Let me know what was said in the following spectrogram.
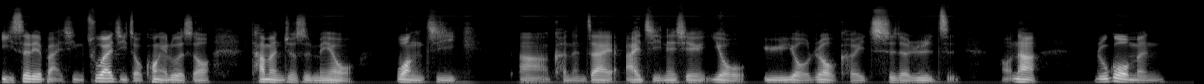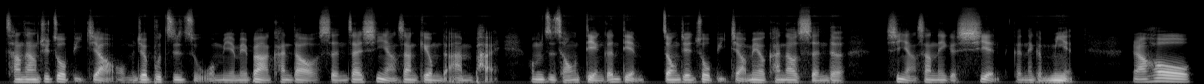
以色列百姓出埃及走旷野路的时候，他们就是没有忘记啊、呃，可能在埃及那些有鱼有肉可以吃的日子。好，那如果我们常常去做比较，我们就不知足，我们也没办法看到神在信仰上给我们的安排。我们只从点跟点中间做比较，没有看到神的。信仰上那个线跟那个面，然后，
